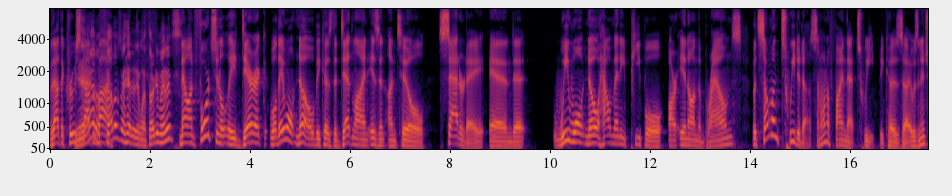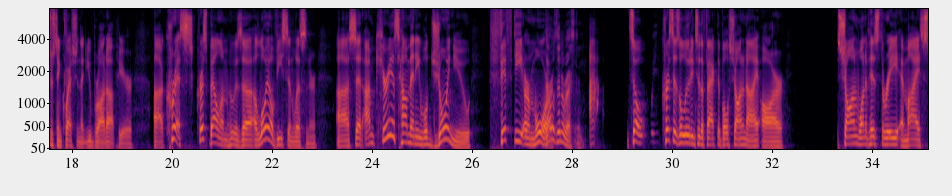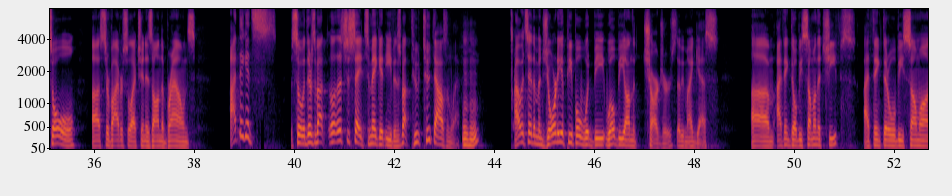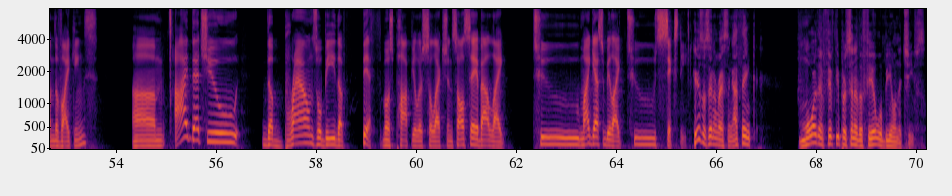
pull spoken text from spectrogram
Without the crew yeah, stopping the by. fellas are headed in what thirty minutes. Now, unfortunately, Derek. Well, they won't know because the deadline isn't until Saturday, and uh, we won't know how many people are in on the Browns. But someone tweeted us, and I want to find that tweet because uh, it was an interesting question that you brought up here. Uh, Chris, Chris Bellum, who is a, a loyal VSIN listener, uh, said, I'm curious how many will join you, 50 or more. That was interesting. I, so Chris is alluding to the fact that both Sean and I are Sean, one of his three, and my sole uh, survivor selection is on the Browns. I think it's so there's about let's just say to make it even, there's about two two thousand left. Mm-hmm. I would say the majority of people would be will be on the Chargers. That'd be my guess. Um, I think there'll be some on the Chiefs. I think there will be some on the Vikings. Um, I bet you the Browns will be the fifth most popular selection. So I'll say about like two. My guess would be like two sixty. Here's what's interesting. I think more than 50% of the field will be on the Chiefs.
